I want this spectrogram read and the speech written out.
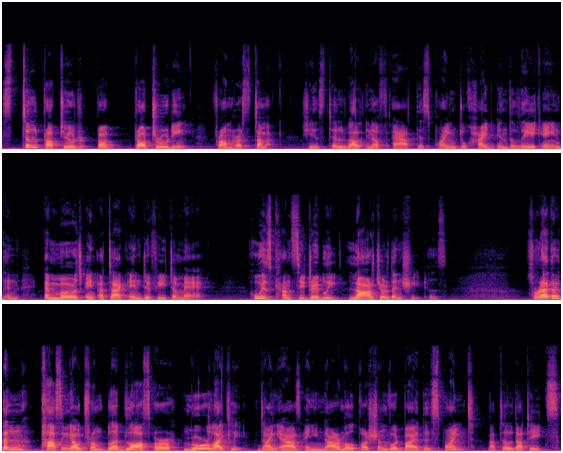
still protruding from her stomach. She is still well enough at this point to hide in the lake and then emerge and attack and defeat a man who is considerably larger than she is. So rather than passing out from blood loss or more likely dying as any normal person would by this point, Matilda takes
